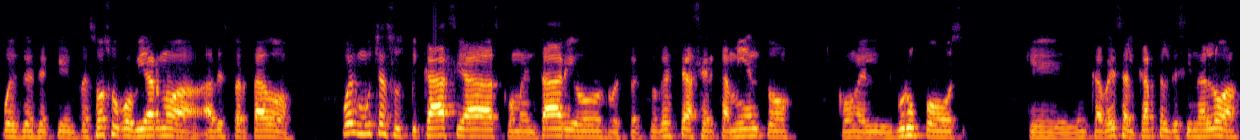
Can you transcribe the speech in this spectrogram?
pues desde que empezó su gobierno ha, ha despertado pues muchas suspicacias, comentarios respecto de este acercamiento con el grupo que encabeza el cártel de Sinaloa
